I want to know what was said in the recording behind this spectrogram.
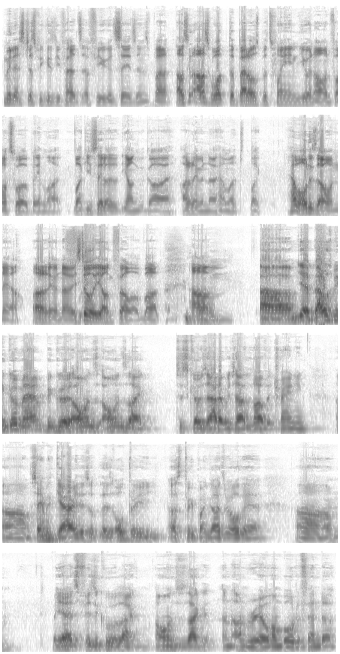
minutes just because you've had a few good seasons. But I was gonna ask what the battles between you and Owen Foxwell have been like. Like you said, a younger guy. I don't even know how much. Like how old is Owen now? I don't even know. He's still a young fella, but um, Um, yeah, battle's been good, man. Been good. Owens, Owens like just goes at it, which I love at training. Um, same with Gary. There's there's all three us three point guards are all there. Um, but yeah, it's physical. Like Owens is like an unreal on ball defender.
